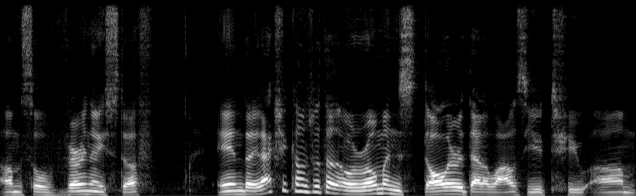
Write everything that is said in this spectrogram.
um, so very nice stuff. And uh, it actually comes with an aroma installer that allows you to um,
